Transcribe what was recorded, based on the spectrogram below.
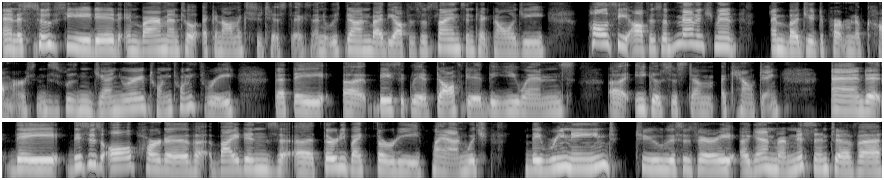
And associated environmental economic statistics. And it was done by the Office of Science and Technology, Policy Office of Management, and Budget Department of Commerce. And this was in January of 2023 that they uh, basically adopted the UN's uh, ecosystem accounting. And they this is all part of Biden's uh, 30 by 30 plan, which they renamed to this is very again reminiscent of uh,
